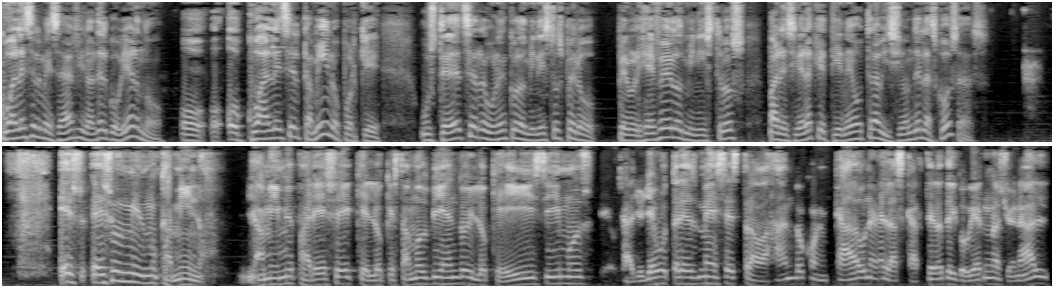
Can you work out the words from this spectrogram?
¿Cuál es el mensaje al final del gobierno? O, o, cuál es el camino? Porque ustedes se reúnen con los ministros, pero, pero el jefe de los ministros pareciera que tiene otra visión de las cosas. Es, es un mismo camino. A mí me parece que lo que estamos viendo y lo que hicimos, o sea, yo llevo tres meses trabajando con cada una de las carteras del gobierno nacional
